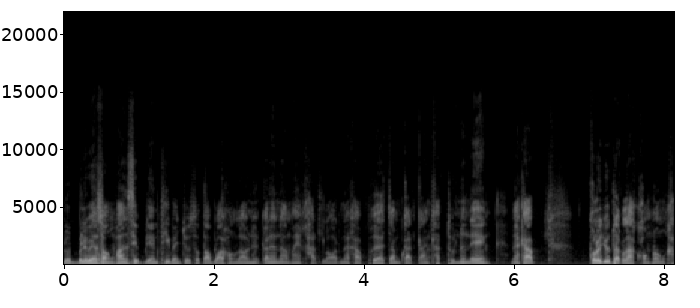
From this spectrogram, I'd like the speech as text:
หลุดบริเวณ 2,010 เหรียญที่เป็นจุดสต็อปลอสของเราเนี่ย ก็แนะนำให้คัดลอสนะครับ เพื่อจำกัดการขาดทุนนั่นเองนะครับ กลยุทธ์หลักๆของทองค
